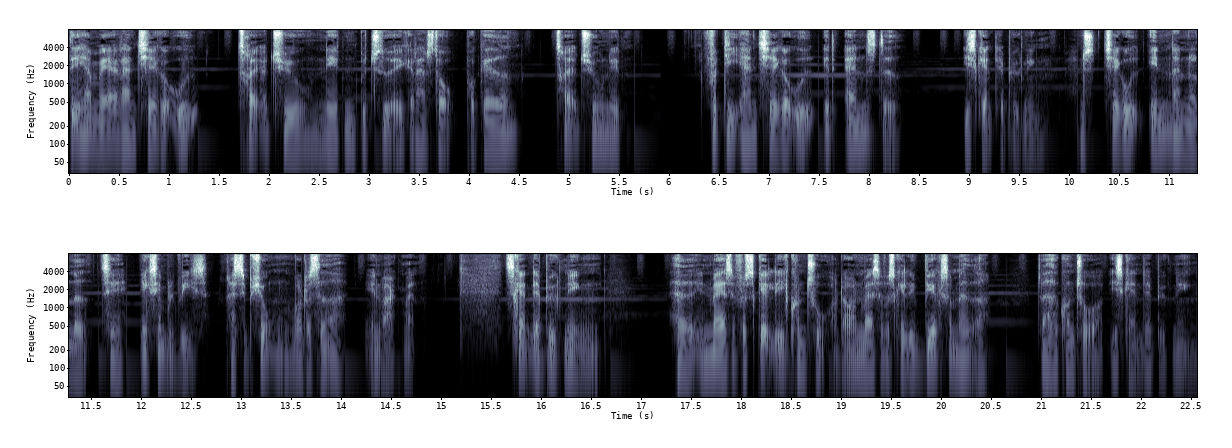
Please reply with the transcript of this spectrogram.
det her med, at han tjekker ud 23.19, betyder ikke, at han står på gaden 23.19, fordi han tjekker ud et andet sted i Skandiabygningen. Han tjekker ud, inden han når ned til eksempelvis receptionen, hvor der sidder en vagtmand. Skandia-bygningen havde en masse forskellige kontorer. Der var en masse forskellige virksomheder, der havde kontor i Skandia-bygningen.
